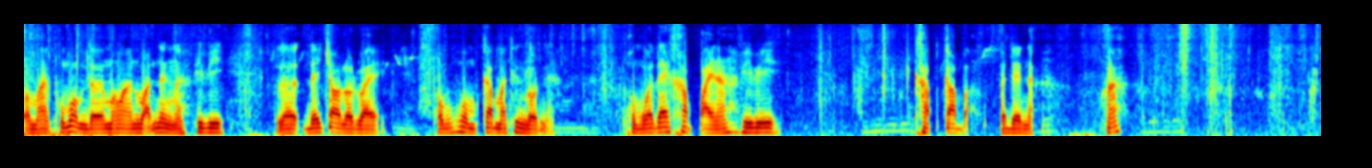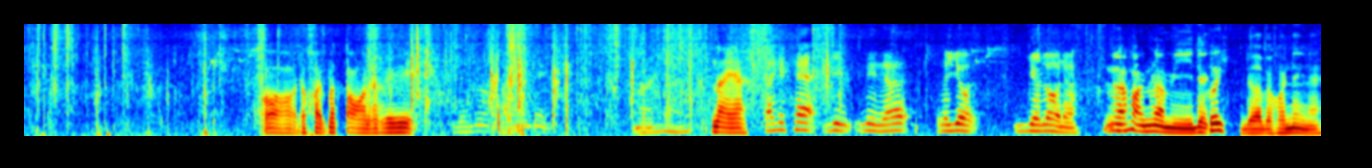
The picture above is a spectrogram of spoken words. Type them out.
ประมาณผมผมเดินประมาณวันหนึ่งนะพี่พี่ๆ แล้วได้จอดรถไว้พอผมกลับมาถึงรถเนี่ย ผมก็ได้ขับไปนะพี่พี่ๆขับกลับอะประเด็นอะฮะก็เดี๋ยวคอยมาต่อนะพี่พี่เดินดูใครไม่เด็กไหนไหนๆไหนอะได้แค่แค่นี่นี่แล้วแล้วโยนเยอะโลนะนี่นฝั่งนู้นมีเด็กเฮ้ยเดินไปคนหนึ่งนะ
